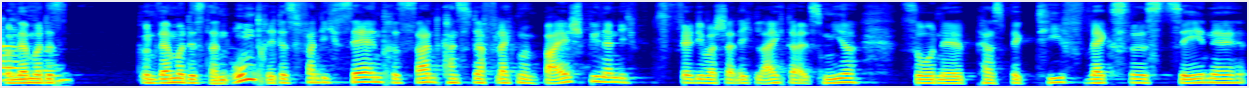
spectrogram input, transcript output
Und Ja, wenn man das und wenn man das dann umdreht, das fand ich sehr interessant. Kannst du da vielleicht mal ein Beispiel nennen? Ich fällt dir wahrscheinlich leichter als mir, so eine Perspektivwechselszene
